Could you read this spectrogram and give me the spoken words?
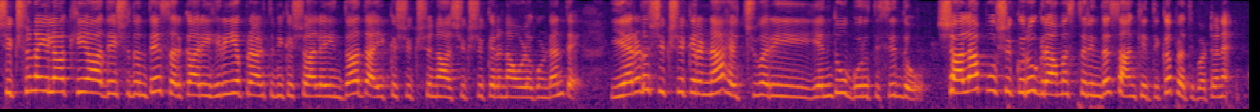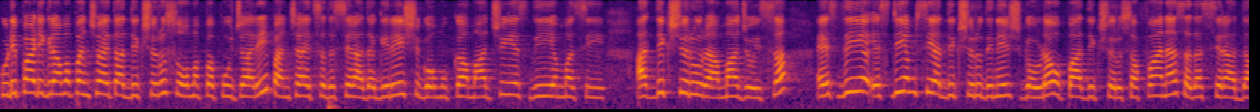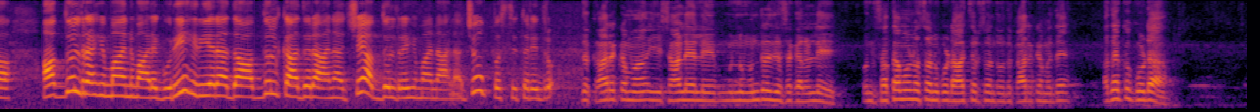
ಶಿಕ್ಷಣ ಇಲಾಖೆಯ ಆದೇಶದಂತೆ ಸರ್ಕಾರಿ ಹಿರಿಯ ಪ್ರಾಥಮಿಕ ಶಾಲೆಯಿಂದ ದೈಹಿಕ ಶಿಕ್ಷಣ ಶಿಕ್ಷಕರನ್ನ ಒಳಗೊಂಡಂತೆ ಎರಡು ಶಿಕ್ಷಕರನ್ನ ಹೆಚ್ಚುವರಿ ಎಂದು ಗುರುತಿಸಿದ್ದು, ಶಾಲಾ ಪೋಷಕರು ಗ್ರಾಮಸ್ಥರಿಂದ ಸಾಂಕೇತಿಕ ಪ್ರತಿಭಟನೆ. ಕುಡಿಪಾಡಿ ಗ್ರಾಮ ಪಂಚಾಯತ್ ಅಧ್ಯಕ್ಷರು ಸೋಮಪ್ಪ ಪೂಜಾರಿ, ಪಂಚಾಯತ್ ಸದಸ್ಯರಾದ ಗಿರೀಶ್ ಗೋಮುಖ, ಮಾಜಿ ಎಸ್ಡಿಎಂಸಿ ಅಧ್ಯಕ್ಷರು ರಾಮ ಜೋಯ್ಸ, ಎಸ್ಡಿ, ಎಸ್ಡಿಎಂಸಿ ಅಧ್ಯಕ್ಷರು ದಿನೇಶ್ ಗೌಡ, ಉಪಾಧ್ಯಕ್ಷರು ಸಫಾನ, ಸದಸ್ಯರಾದ ಅಬ್ದುಲ್ ರಹಿಮಾನ್ ಮಾರಗುರಿ, ಹಿರಿಯರಾದ ಅಬ್ದುಲ್ ಖಾದರ್ ಅನಾಜೆ, ಅಬ್ದುಲ್ ರಹಿಮಾನ್ ಅನಾಜೆ ಉಪಸ್ಥಿತರಿದ್ದರು. ಕಾರ್ಯಕ್ರಮ ಈ ಶಾಲೆಯಲ್ಲಿ ಮುಂದಿನ ದಿವಸಗಳಲ್ಲಿ ಒಂದು ಶತಮಾನೋತ್ಸವ ಕೂಡ ಆಚರಿಸುವಂಥ ಒಂದು ಕಾರ್ಯಕ್ರಮ ಇದೆ. ಅದಕ್ಕೂ ಕೂಡ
